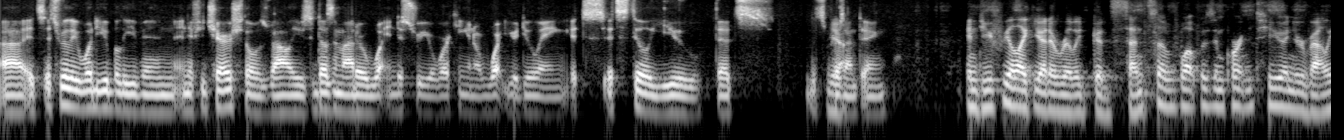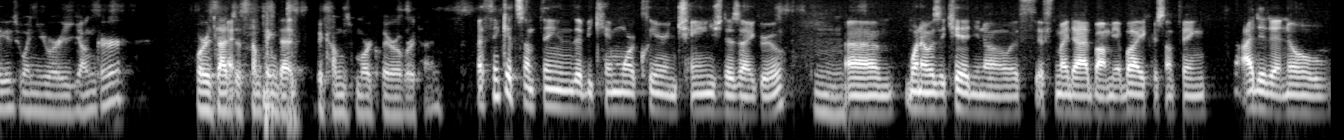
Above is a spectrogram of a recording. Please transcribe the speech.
uh, it's it's really what do you believe in, and if you cherish those values, it doesn't matter what industry you're working in or what you're doing. It's it's still you that's that's yeah. And do you feel like you had a really good sense of what was important to you and your values when you were younger, or is that just something that becomes more clear over time? I think it's something that became more clear and changed as I grew. Mm. Um, when I was a kid, you know, if if my dad bought me a bike or something, I didn't know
